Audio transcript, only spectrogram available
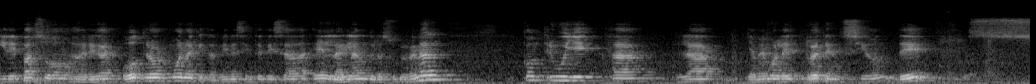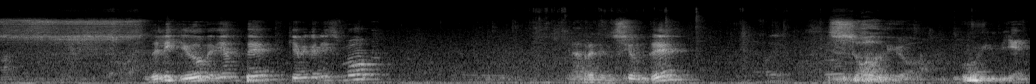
y de paso vamos a agregar otra hormona que también es sintetizada en la glándula suprarrenal, contribuye a la, llamémosle, retención de, de líquido mediante, ¿qué mecanismo? La retención de sodio. Muy bien.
